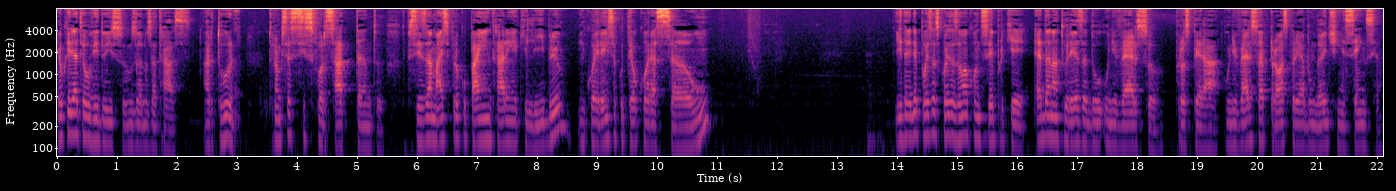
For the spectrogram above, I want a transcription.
Eu queria ter ouvido isso uns anos atrás. Arthur, tu não precisa se esforçar tanto. Tu precisa mais se preocupar em entrar em equilíbrio, em coerência com o teu coração. E daí depois as coisas vão acontecer porque é da natureza do universo prosperar. O universo é próspero e abundante em essência,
